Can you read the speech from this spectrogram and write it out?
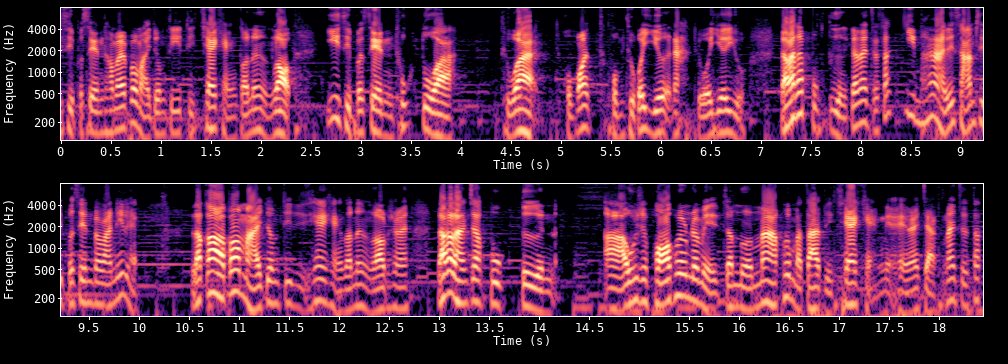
20%ทำให้เป้าหมายโจมตีติดแช่แข็งต่อเนื่องหนึ่งรอบ 20%ทุกตัว ถือว่าผมว่าผมถือว่าเยอะนะถือว่าเยอะอยู่ แล้วก็ถ้าปลุกตื่นก็น่าจะสัก 25 หรือ 30%ประมาณนี้แหละ แล้วก็เป้าหมายโจมตีติดแช่แข็งต่อเนื่องหนึ่งรอบใช่ไหมแล้วก็หลังจากปลุกตื่นอ่าอาวุธเฉพาะเพิ่มดาเมจจำนวนมากเพิ่มอัตราติดแช่แข็งเนี่ยเห็นไหมจากน่าจะสัก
